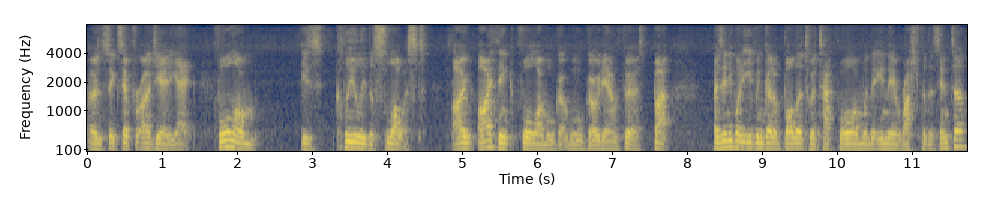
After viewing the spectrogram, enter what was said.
except for IG88. 4-LOM is clearly the slowest. I, I think 4-LOM will go, will go down first, but is anybody even going to bother to attack 4-LOM when they're in their rush for the center?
